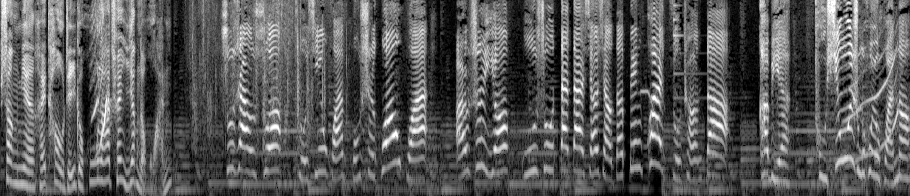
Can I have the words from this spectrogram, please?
上面还套着一个呼啦圈一样的环。书上说，土星环不是光环。而是由无数大大小小的冰块组成的。卡比，土星为什么会有环呢？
